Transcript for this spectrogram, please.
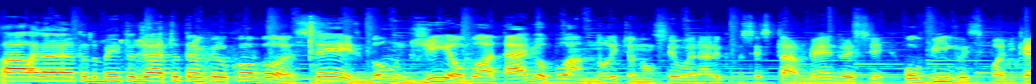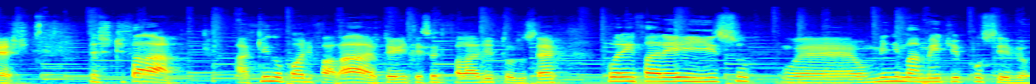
Fala galera, tudo bem? Tudo jóia? Tudo tranquilo com vocês? Bom dia, ou boa tarde, ou boa noite, eu não sei o horário que você está vendo esse, ouvindo esse podcast. Deixa eu te falar, aqui no Pode Falar, eu tenho a intenção de falar de tudo, certo? Porém, farei isso é, o minimamente possível.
